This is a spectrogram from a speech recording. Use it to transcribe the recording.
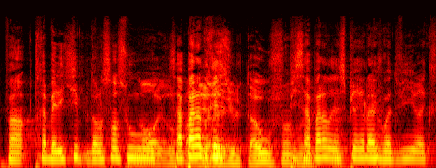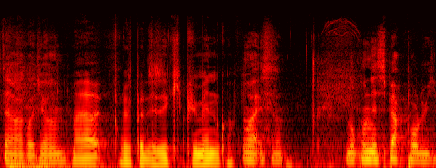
Enfin, très belle équipe dans le sens où Non, ils ont ça a pas, pas l'air de res- résultats ouf. hein, puis ça a ouais. pas l'air de respirer la joie de vivre, etc. Quoi, tu vois. Bah ouais. C'est pas des équipes humaines quoi. Ouais, c'est ça. Donc on espère pour lui.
